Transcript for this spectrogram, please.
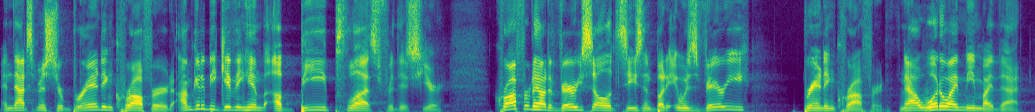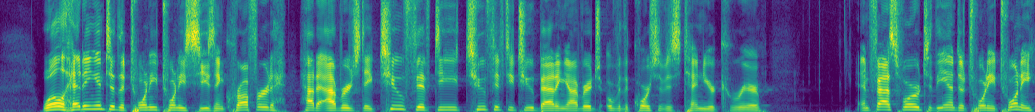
and that's Mr. Brandon Crawford. I'm going to be giving him a B plus for this year. Crawford had a very solid season, but it was very Brandon Crawford. Now, what do I mean by that? Well, heading into the 2020 season, Crawford had averaged a 250, 252 batting average over the course of his 10 year career. And fast forward to the end of 2020,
